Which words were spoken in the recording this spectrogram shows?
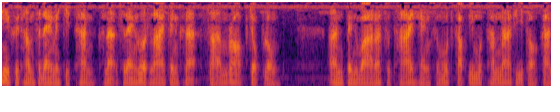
นี่คือทำแสดงในจิตท่าน ขณะแสดงรวดลายเป็นขณะสามรอบจบลง อันเป็นวาระสุดท้ายแห่งสมมติกับวิมุตทำหน้าที่ต่อกัน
